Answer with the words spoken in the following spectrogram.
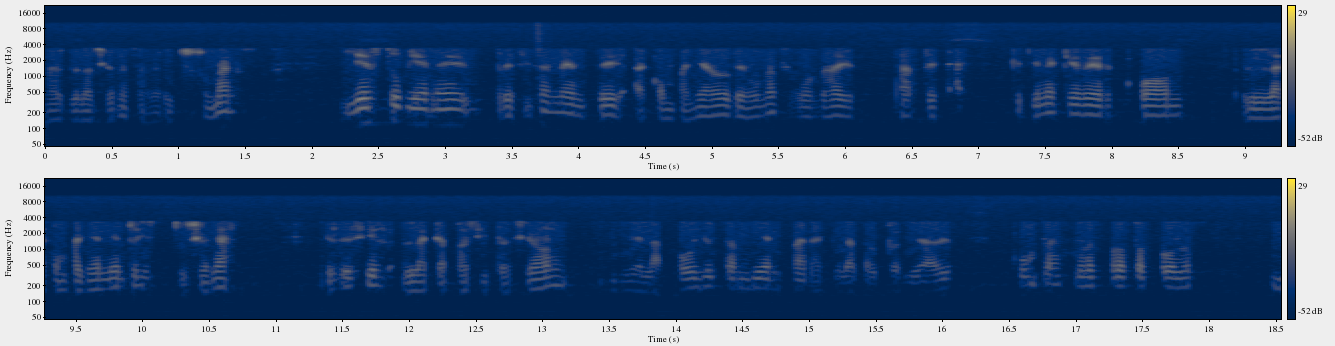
las violaciones a derechos humanos. Y esto viene precisamente acompañado de una segunda parte que tiene que ver con el acompañamiento institucional, es decir, la capacitación el apoyo también para que las autoridades cumplan con los protocolos y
